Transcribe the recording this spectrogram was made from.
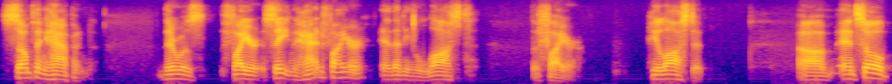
something happened. There was fire. Satan had fire, and then he lost the fire. He lost it. Um, and so,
